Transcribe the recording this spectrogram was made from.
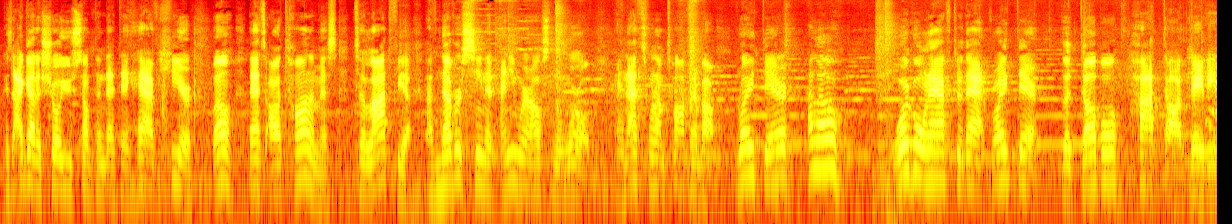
because I got to show you something that they have here. Well, that's autonomous to Latvia. I've never seen it anywhere else in the world. And that's what I'm talking about. Right there. Hello. We're going after that right there. The double hot dog, baby.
